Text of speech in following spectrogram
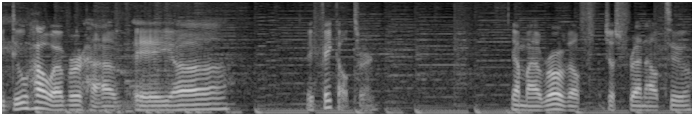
We do, however, have a uh, a fake out turn. Yeah, my Aurora just ran out too.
